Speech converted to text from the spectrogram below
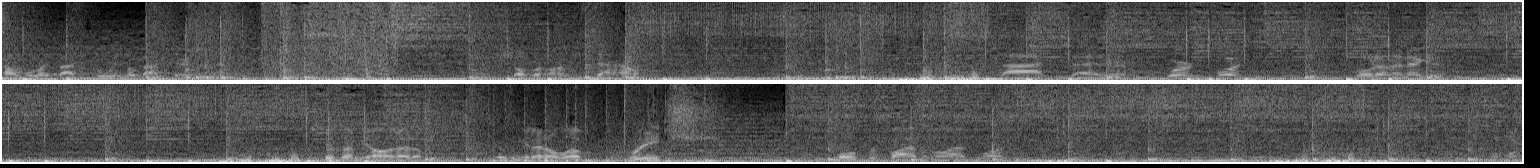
Elbow right back to the window back there. Shove our arms down. That's better. Work, push. Slow down that negative. Because I'm yelling at him doesn't mean I don't love him. Reach. Hold for five on the last one. One more.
